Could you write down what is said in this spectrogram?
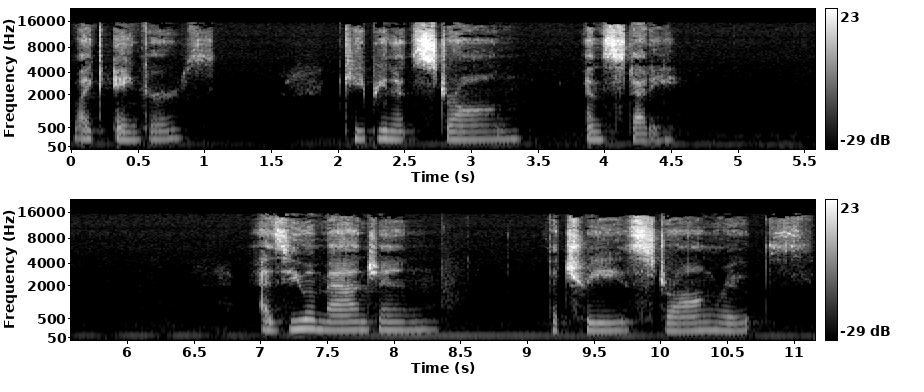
like anchors keeping it strong and steady. As you imagine the tree's strong roots,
